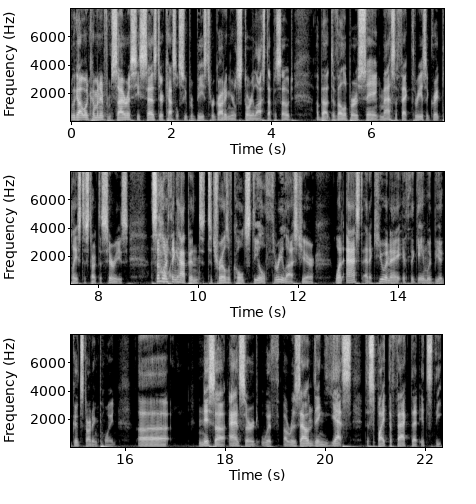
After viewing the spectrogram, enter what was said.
We got one coming in from Cyrus. He says, Dear Castle Super Beast, regarding your story last episode about developers saying Mass Effect 3 is a great place to start the series. A similar Oh thing God. happened to Trails of Cold Steel 3 last year when asked at a Q&A if the game would be a good starting point. Uh, NISA answered with a resounding yes, despite the fact that it's the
